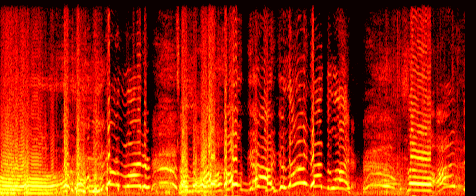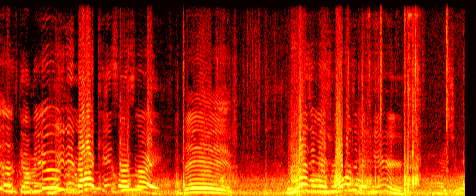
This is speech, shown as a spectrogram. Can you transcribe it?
Oh. you got lighter? Oh, God, because I got the lighter. So I'm just confused. We did not kiss last night. Babe. We wasn't even, I wasn't even here. Yes, you were.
